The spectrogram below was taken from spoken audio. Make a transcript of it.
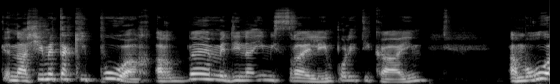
כן, נאשים את הקיפוח, הרבה מדינאים ישראלים, פוליטיקאים, אמרו,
